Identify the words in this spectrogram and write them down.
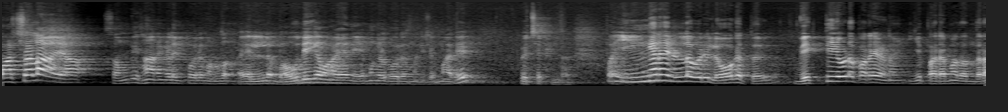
വഷളായ സംവിധാനങ്ങളിൽ പോലും എല്ലാ ഭൗതികമായ നിയമങ്ങൾ പോലും മനുഷ്യന്മാര് വെച്ചിട്ടുണ്ട്. അപ്പൊ ഇങ്ങനെയുള്ള ഒരു ലോകത്ത് വ്യക്തിയോട് പറയാണ് ഈ പരമതന്ത്ര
